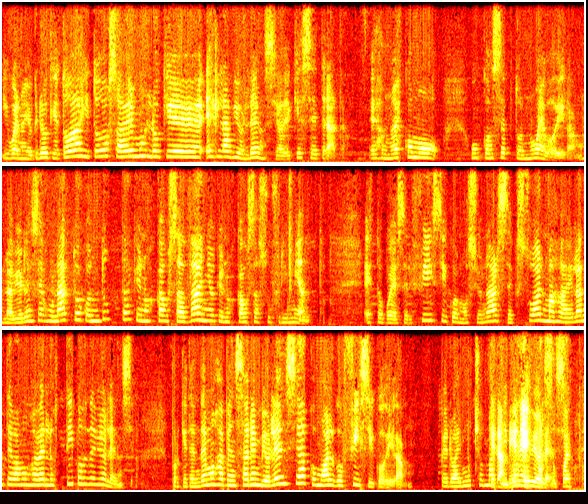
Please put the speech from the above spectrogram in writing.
y bueno, yo creo que todas y todos sabemos lo que es la violencia, de qué se trata. Es, no es como un concepto nuevo, digamos. La violencia es un acto o conducta que nos causa daño, que nos causa sufrimiento. Esto puede ser físico, emocional, sexual. Más adelante vamos a ver los tipos de violencia porque tendemos a pensar en violencia como algo físico, digamos, pero hay muchos más que también tipos de es, violencia. Por supuesto.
